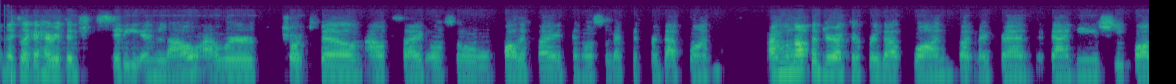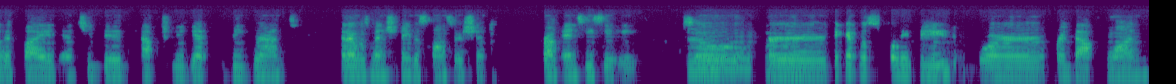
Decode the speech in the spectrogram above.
it's like a heritage city in Laos. Our short film outside also qualified and was selected for that one. I'm not the director for that one, but my friend Danny, she qualified and she did actually get the grant that I was mentioning, the sponsorship from NCCA. So Mm, her ticket was fully paid for for that one.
